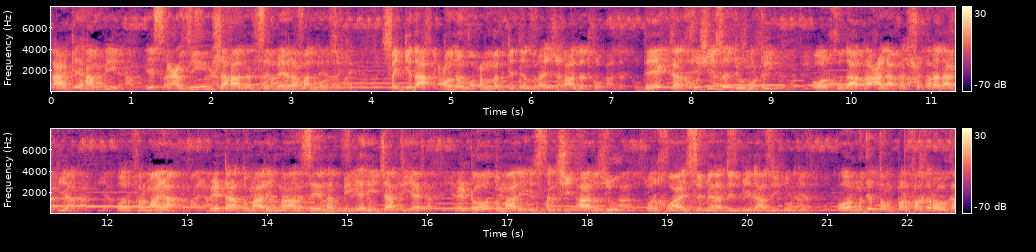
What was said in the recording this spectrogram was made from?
تاکہ ہم بھی اس عظیم شہادت سے بہرمن ہو سکے سیدہ عون محمد کے جذبہ شہادت کو دیکھ کر خوشی سے جوم اٹھی اور خدا تعالیٰ کا شکر ادا کیا اور فرمایا بیٹا، تمہاری ماں زینب بھی یہی چاہتی ہے۔ بیٹو، تمہاری اس اچھی آرزو اور خواہش سے میرا دل بھی راضی ہو گیا۔ اور مجھے تم پر فخر ہوگا۔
